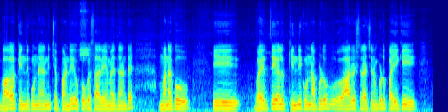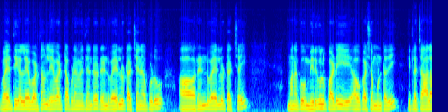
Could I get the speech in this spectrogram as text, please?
బాగా కిందికి ఉన్నాయని చెప్పండి. ఒక్కొక్కసారి ఏమవుతుందంటే మనకు ఈ వైర్ తీగలు కిందికి ఉన్నప్పుడు హార్వెస్టర్ వచ్చినప్పుడు పైకి వైర్ తీగలు లేబడతాం. లేబట్టేటప్పుడు ఏమవుతుందంటే రెండు వైర్లు టచ్ అయినప్పుడు ఆ రెండు వైర్లు టచ్ అయ్యి మనకు మిరుగులు పడి అవకాశం ఉంటుంది. ఇట్లా చాలా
